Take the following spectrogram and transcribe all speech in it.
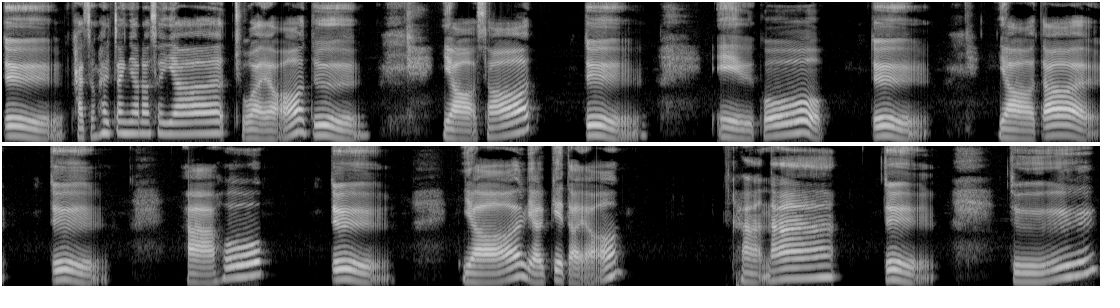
둘, 가슴 활짝 열어서 야, 좋아요. 둘, 여섯, 둘, 일곱, 둘, 여덟, 둘, 아홉, 둘, 열, 열 개 더요. 하나, 둘, 둘,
